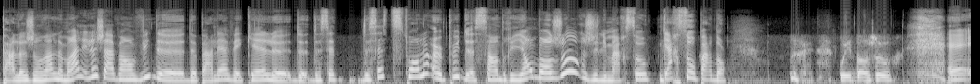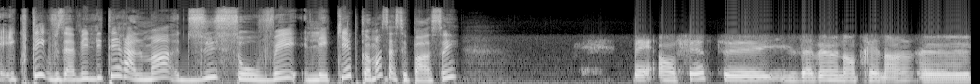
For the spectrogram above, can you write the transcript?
par le Journal de Montréal. Et là, j'avais envie de, de parler avec elle de, cette, de cette histoire-là, un peu de Cendrillon. Bonjour, Julie Marceau. Garceau, pardon. Oui, bonjour. Euh, écoutez, vous avez littéralement dû sauver l'équipe. Comment ça s'est passé? Ben, en fait, euh, ils avaient un entraîneur euh,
